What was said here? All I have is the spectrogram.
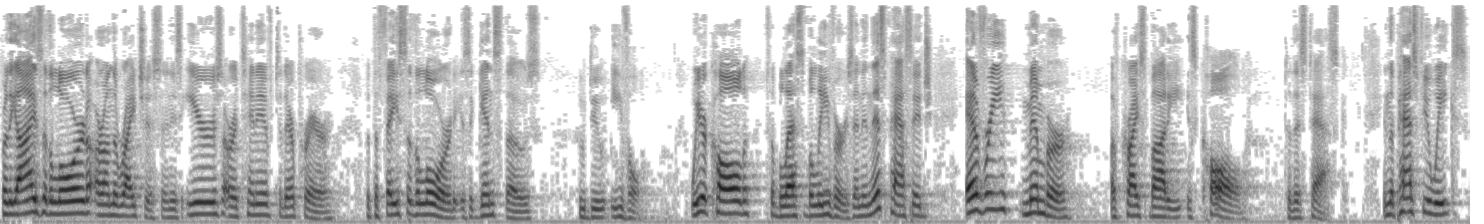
For the eyes of the Lord are on the righteous, and his ears are attentive to their prayer. But the face of the Lord is against those who do evil. We are called to bless believers. And in this passage, every member of Christ's body is called to this task. In the past few weeks,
